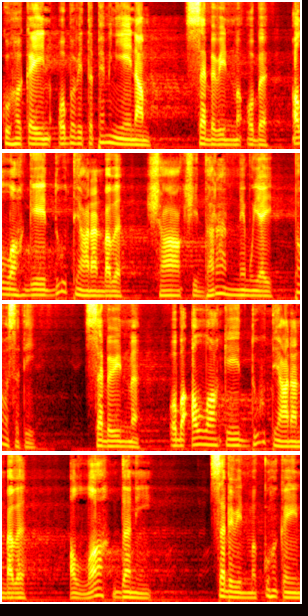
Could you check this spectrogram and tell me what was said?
කුහකයින් ඔබ වෙත පැමිණියේ නම් සැබවින්ම ඔබ අල්لهගේ දූතයාණන් බව ශාක්ෂි දරන්නෙමු යැයි පවසති. සැබවින්ම ඔබ අල්لهගේ දූතයාණන් බව අල්له දනී සැබවින්ම කුහකයින්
